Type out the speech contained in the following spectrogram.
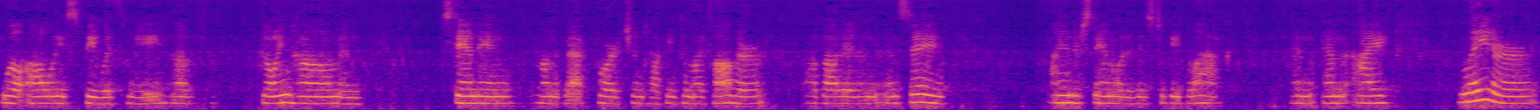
will always be with me of going home and standing on the back porch and talking to my father about it and, and saying, I understand what it is to be black. And, and I later,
